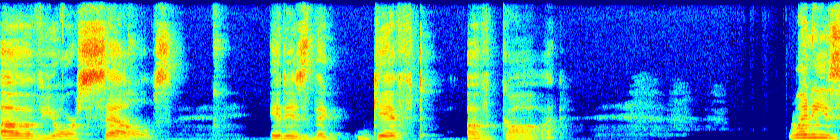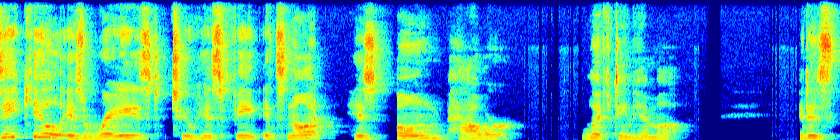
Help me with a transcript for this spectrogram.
of yourselves. It is the gift of God. When Ezekiel is raised to his feet, it's not his own power lifting him up. It is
